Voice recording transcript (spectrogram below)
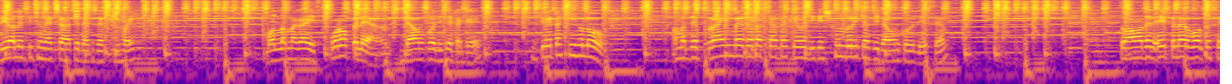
দেওয়ালের পিছনে একটা আছে, দেখা যাক কী হয়। বললাম না গাইজ পুরো প্লেয়ার ডাউন করে দিছে এটাকে। কিন্তু এটা কি হলো? আমাদের প্রাইম ব্যাজলার চাচাকে ওইদিকে সুন্দরী চাচি ডাউন করে দিয়েছে। তো আমাদের এই প্লেয়ার বলতেছে,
